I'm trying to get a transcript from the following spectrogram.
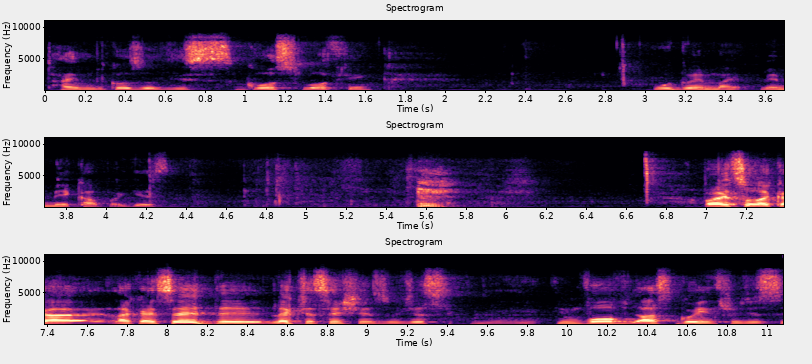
time because of this go slow thing, we'll do a, a makeup, I guess. All right, so like I, like I said, the lecture sessions will just involve us going through just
